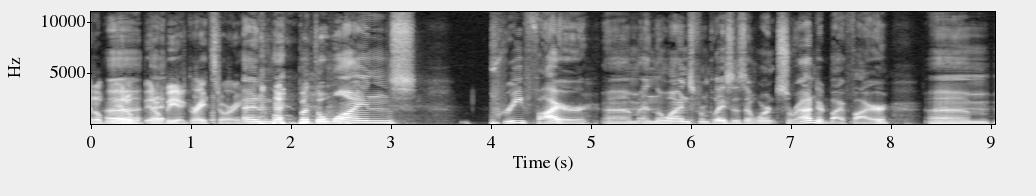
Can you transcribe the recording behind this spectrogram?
it'll Uh, it'll it'll be a great story. and but the wines pre-fire um, and the wines from places that weren't surrounded by fire um,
